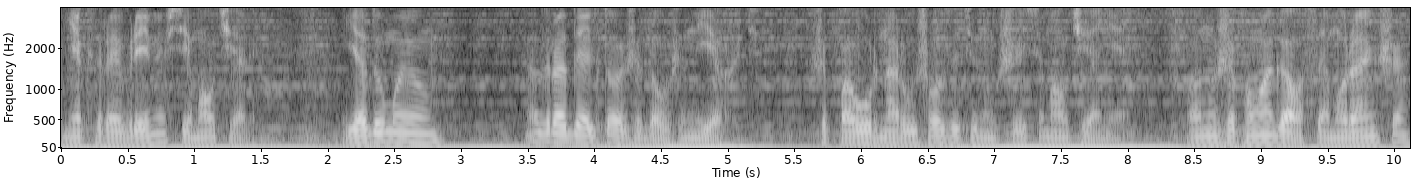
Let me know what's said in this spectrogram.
Некоторое время все молчали. «Я думаю, Азрадель тоже должен ехать». Шапаур нарушил затянувшееся молчание. Он уже помогал Сэму раньше.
